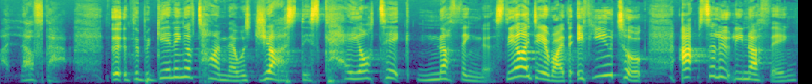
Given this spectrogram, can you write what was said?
I love that. At the beginning of time, there was just this chaotic nothingness. The idea, right, that if you took absolutely nothing,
